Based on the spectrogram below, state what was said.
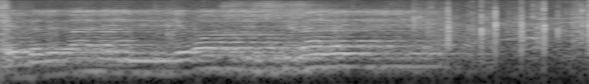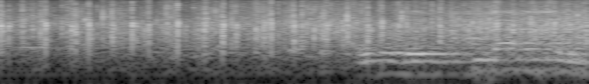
E dalle mani di Hiroshi Shirai, uno dei pilastri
